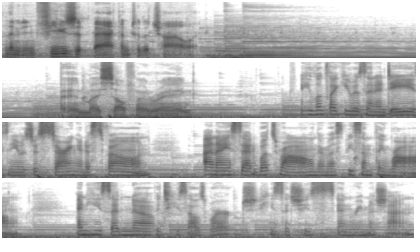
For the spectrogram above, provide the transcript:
and then infuse it back into the child. And my cell phone rang. He looked like he was in a daze and he was just staring at his phone. And I said, What's wrong? There must be something wrong. And he said, No, the T cells worked. He said she's in remission.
